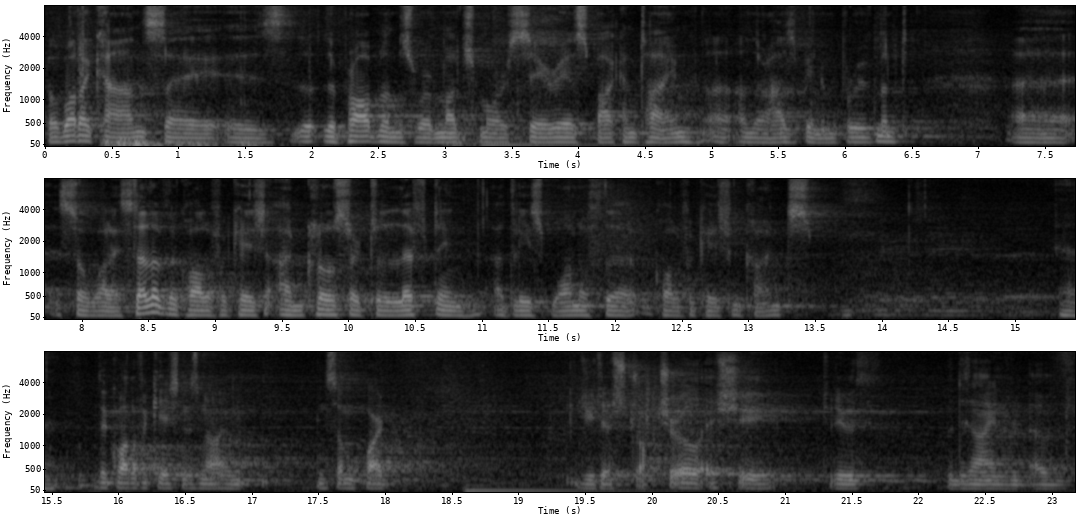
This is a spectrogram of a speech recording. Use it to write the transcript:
but what I can say is the, the, problems were much more serious back in time, uh, and there has been improvement. Uh, so while I still have the qualification, I'm closer to lifting at least one of the qualification counts. The qualification is now in some part due to a structural issue to do with the design of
